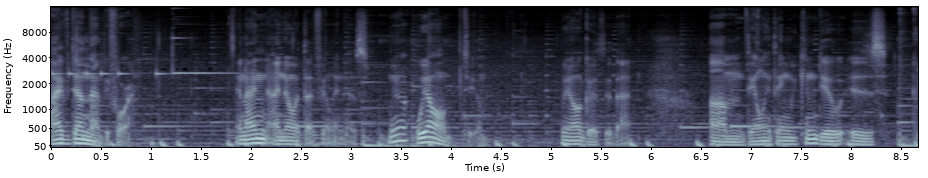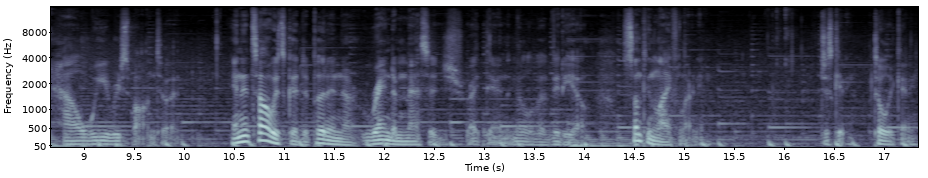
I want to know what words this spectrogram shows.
I've done that before. And I, I know what that feeling is. We, all- we all do. We all go through that. Um, the only thing we can do is how we respond to it. And it's always good to put in a random message right there in the middle of a video. Something life learning. Just kidding. Totally kidding.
